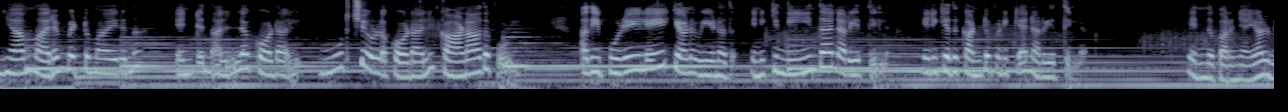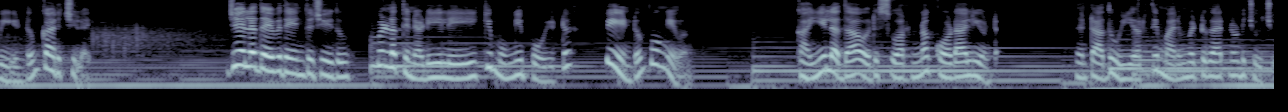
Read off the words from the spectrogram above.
ഞാൻ മരം വെട്ടുമായിരുന്ന എന്റെ നല്ല കോടാലി മൂർച്ചയുള്ള കോടാലി കാണാതെ പോയി. അത് ഈ പുഴയിലേക്കാണ് വീണത്. എനിക്ക് നീന്താൻ അറിയത്തില്ല. എനിക്കത് കണ്ടുപിടിക്കാൻ അറിയത്തില്ല. എന്ന് പറഞ്ഞ അയാൾ വീണ്ടും കരച്ചിലായി. ജലദേവത എന്തു ചെയ്തു? വെള്ളത്തിനടിയിലേക്ക് മുങ്ങിപ്പോയിട്ട് വീണ്ടും പൊങ്ങി വന്നു. കയ്യിലതാ ഒരു സ്വർണ കോടാലിയുണ്ട്. എന്നിട്ട് അത് ഉയർത്തി മരംവെട്ടുകാരനോട് ചോദിച്ചു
